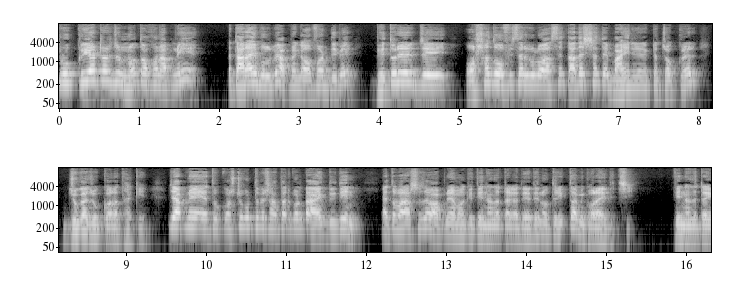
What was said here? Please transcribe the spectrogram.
প্রক্রিয়াটার জন্য তখন আপনি, তারাই বলবে, আপনাকে অফার দিবে। ভেতরের যে অসাধু অফিসারগুলো আছে, তাদের সাথে বাইরের একটা চক্রের যোগাযোগ করা থাকে। যে আপনি এত কষ্ট করতে হবে সাত আট ঘণ্টা, এক দুই দিন, এতবার আসা যাও আপনি আমাকে তিন হাজার টাকা দিয়ে দিন, অতিরিক্ত আমি করাই দিচ্ছি। তিন হাজার টাকা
